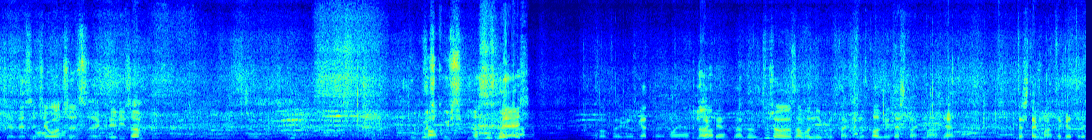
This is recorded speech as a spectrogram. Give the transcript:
Do Ciebie. Wiesz, co Cię łączy z Gryliszem? Długość kuśki. Wiesz? Co tego? Wiatry moje? No. Takie? No to dużo zawodników tak. No Kozli też tak ma, nie? Też tak ma te getry.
